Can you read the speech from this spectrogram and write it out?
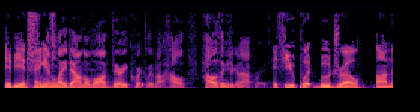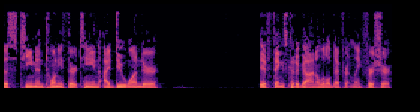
It'd be interesting if can lay down the law very quickly about how how things are going to operate. if you put Boudreau on this team in 2013, I do wonder if things could have gone a little differently, for sure.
